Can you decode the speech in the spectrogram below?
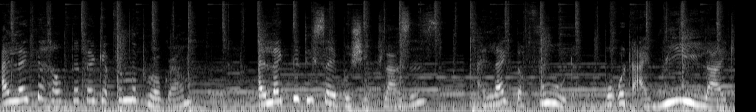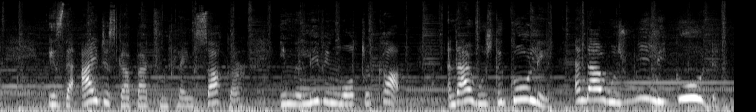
I like the help that I get from the program. I like the discipleship classes. I like the food. But what I really like is that I just got back from playing soccer in the Living Water Cup and I was the goalie and I was really good.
